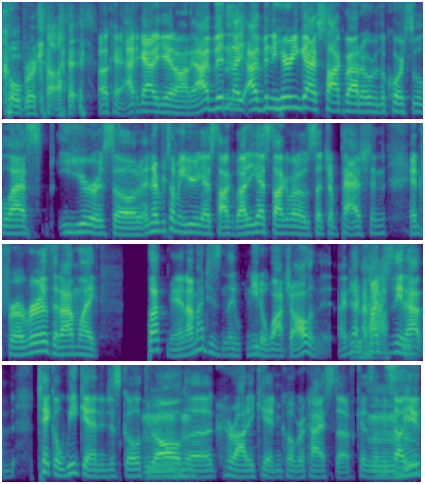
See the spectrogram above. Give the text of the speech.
Cobra Kai. Okay, I gotta get on it. I've been like, I've been hearing you guys talk about it over the course of the last year or so, and every time I hear you guys talk about it, you guys talk about it with such a passion and fervor that I'm like, fuck, man, I might just need to watch all of it. I, I might just need to have take a weekend and just go through mm-hmm. all the Karate Kid and Cobra Kai stuff. Because let me tell mm-hmm. you,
